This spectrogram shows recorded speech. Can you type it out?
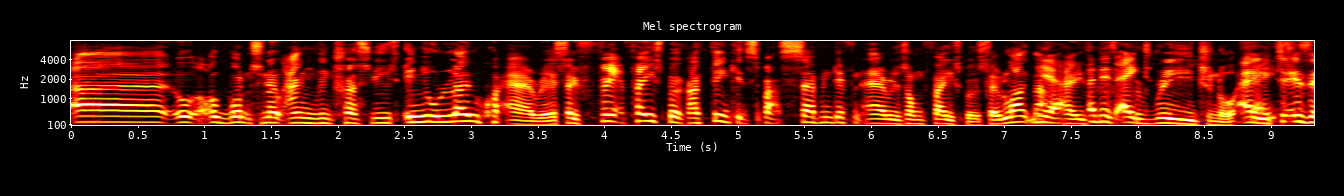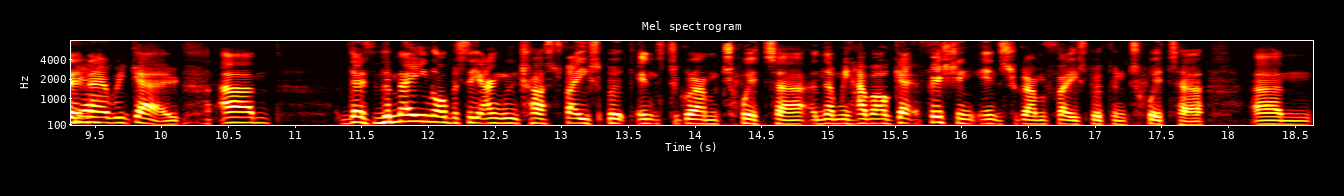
uh, want to know angling trust news in your local area, so fa- Facebook, I think it's about seven different areas on Facebook. So like that Yeah, page, and it's eight. regional eight, Eight, is it? yeah. There we go. Um, there's the main, obviously, Angling Trust Facebook, Instagram, Twitter, and then we have our Get Fishing Instagram, Facebook, and Twitter. Um,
